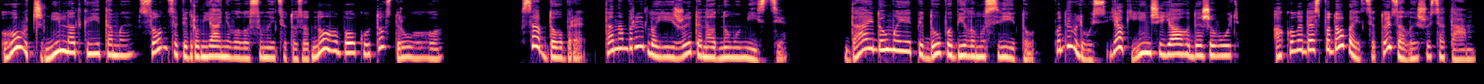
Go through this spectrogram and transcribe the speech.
гув чміль над квітами, сонце підрум'янювало суницю то з одного боку, то з другого. Все б добре, та набридло їй жити на одному місці. Дай, думає, піду по білому світу, подивлюсь, як інші ягоди живуть, а коли де сподобається, то й залишуся там.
